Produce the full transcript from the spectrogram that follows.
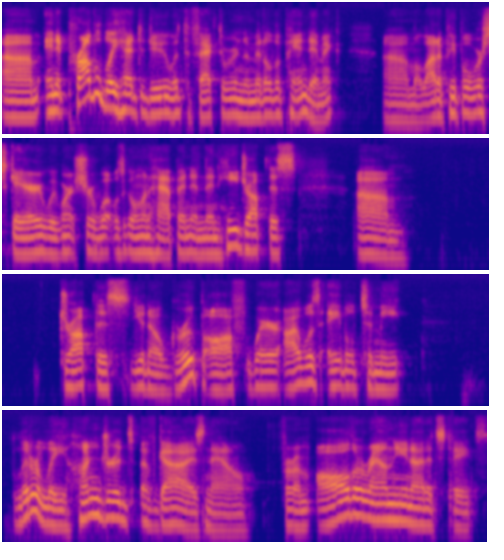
Um, and it probably had to do with the fact that we are in the middle of a pandemic. Um, a lot of people were scared. We weren't sure what was going to happen. And then he dropped this, um, dropped this, you know, group off where I was able to meet literally hundreds of guys now from all around the United States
